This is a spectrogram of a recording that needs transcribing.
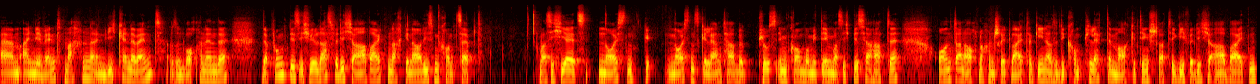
ähm, ein Event machen, ein Weekend-Event, also ein Wochenende. Der Punkt ist, ich will das für dich erarbeiten nach genau diesem Konzept was ich hier jetzt neuestens, neuestens gelernt habe, plus im Kombo mit dem, was ich bisher hatte, und dann auch noch einen Schritt weiter gehen, also die komplette Marketingstrategie für dich erarbeiten.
